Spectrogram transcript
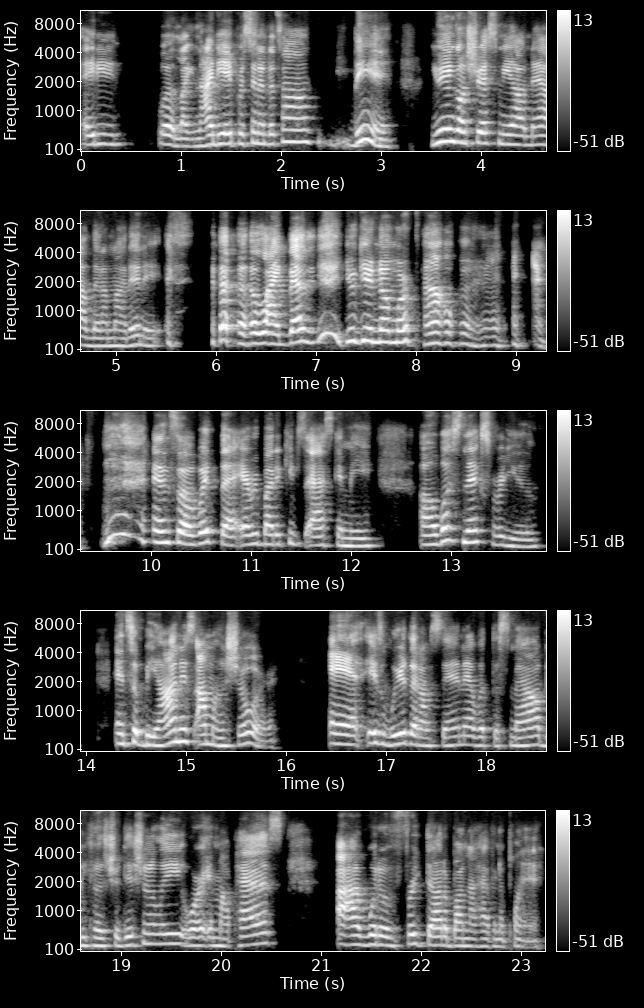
80 what like 98% of the time? Then you ain't gonna stress me out now that i'm not in it. Like that you get no more power. And so with that everybody keeps asking me uh, what's next for you? And to be honest i'm unsure. And it's weird that i'm saying that with the smile because traditionally or in my past I would have freaked out about not having a plan.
